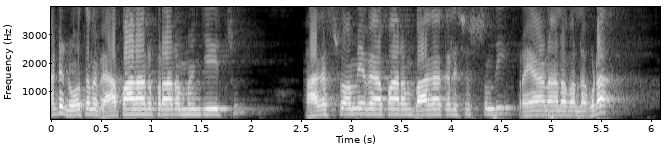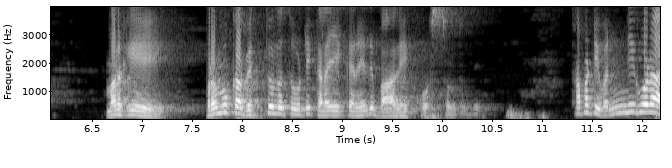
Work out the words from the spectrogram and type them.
అంటే నూతన వ్యాపారాలు ప్రారంభం చేయొచ్చు. భాగస్వామ్య వ్యాపారం బాగా కలిసి వస్తుంది. ప్రయాణాల వల్ల కూడా మనకి ప్రముఖ వ్యక్తులతోటి కలయిక అనేది బాగా ఎక్కువ వస్తుంటుంది. కాబట్టి ఇవన్నీ కూడా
